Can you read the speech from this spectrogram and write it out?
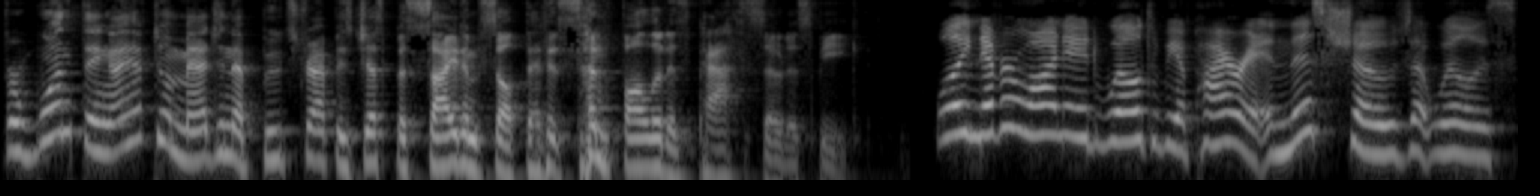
For one thing, I have to imagine that Bootstrap is just beside himself that his son followed his path, so to speak. Well, he never wanted Will to be a pirate, and this shows that Will is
